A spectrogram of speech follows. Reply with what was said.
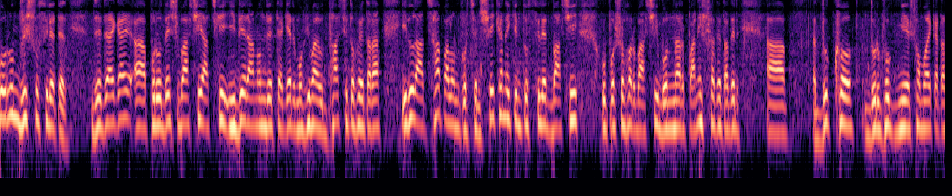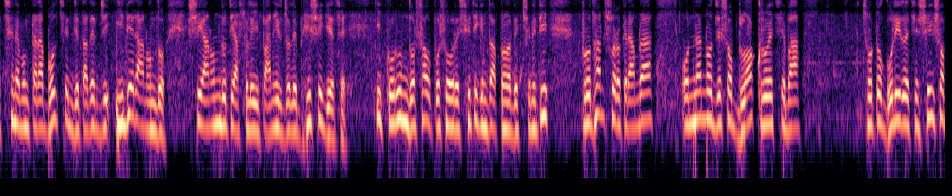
করুণ দৃশ্য সিলেটের। যে জায়গায় পুরো দেশবাসী আজকে ঈদের আনন্দে ত্যাগের মহিমায় উদ্ভাসিত হয়ে তারা ঈদুল আজহা পালন করছেন। সেখানে কিন্তু সিলেটবাসী, উপশহরবাসী, বন্যার পানির সাথে তাদের দুঃখ, দুর্ভোগ নিয়ে সময় কাটাচ্ছেন এবং তারা বলছেন যে তাদের যে ঈদের আনন্দ, সেই আনন্দটি আসলে এই পানির জলে ভেসে গিয়েছে। কি করুণ দশা উপশহরে সেটি কিন্তু আপনারা দেখছেন। এটি প্রধান সড়কের। আমরা অন্যান্য যেসব ব্লক রয়েছে বা ছোট গলি রয়েছে, সেই সব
